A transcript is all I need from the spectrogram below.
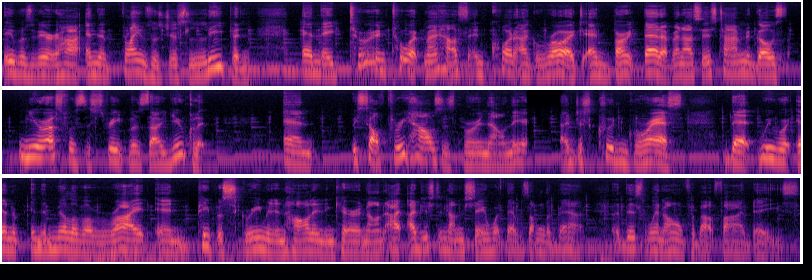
it was very hot, and the flames was just leaping. And they turned toward my house and caught our garage and burnt that up. And I said, it's time to go. Near us was the street was uh, Euclid, and we saw three houses burn down there. I just couldn't grasp that we were in, a, in the middle of a riot and people screaming and hollering and carrying on. I, I just didn't understand what that was all about. This went on for about five days.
